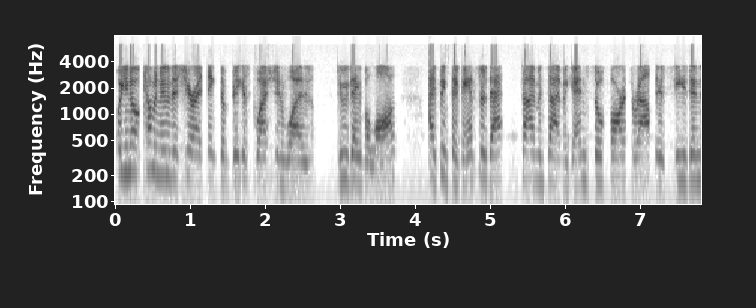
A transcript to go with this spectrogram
Well, you know, coming into this year, I think the biggest question was, do they belong? I think they've answered that time and time again so far throughout this season.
